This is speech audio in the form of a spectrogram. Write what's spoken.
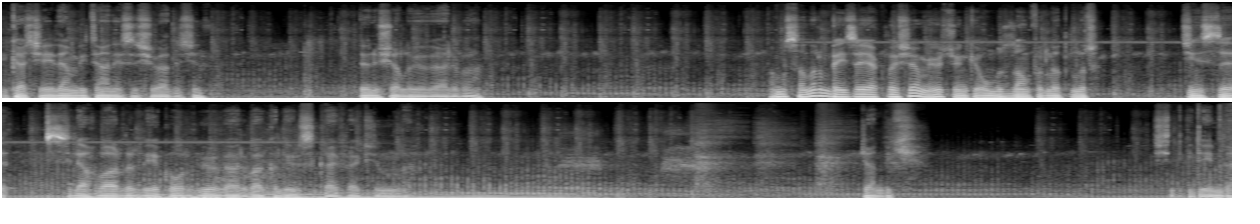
birkaç şeyden bir tanesi şu an için. Dönüş alıyor galiba. Ama sanırım base'e yaklaşamıyor çünkü omuzdan fırlatılır. Cinste silah vardır diye korkuyor galiba Clear Sky Faction'da. Kendik. Şimdi gideyim de.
